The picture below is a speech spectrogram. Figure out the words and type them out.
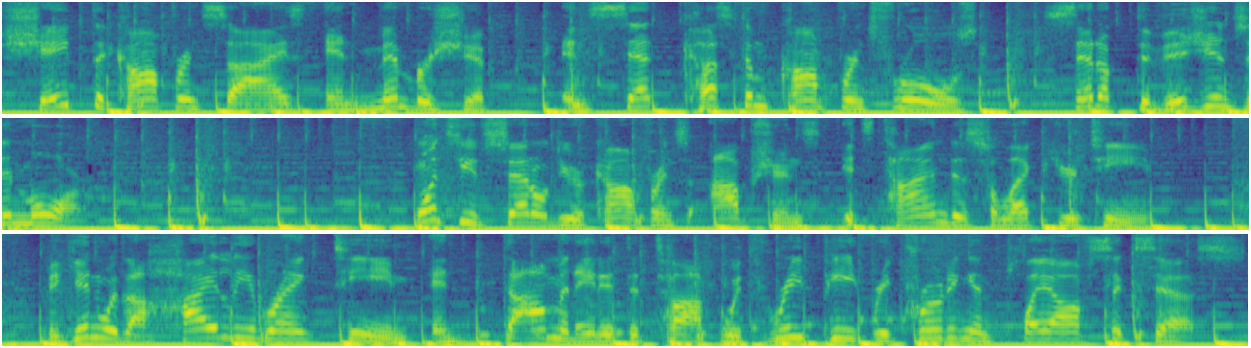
Shape the conference size and membership, and set custom conference rules, set up divisions, and more. Once you've settled your conference options, it's time to select your team. Begin with a highly ranked team and dominate at the top with repeat recruiting and playoff success.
